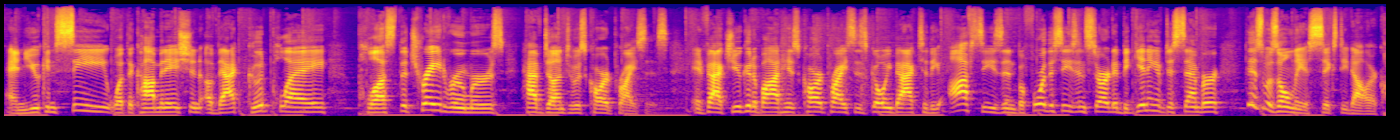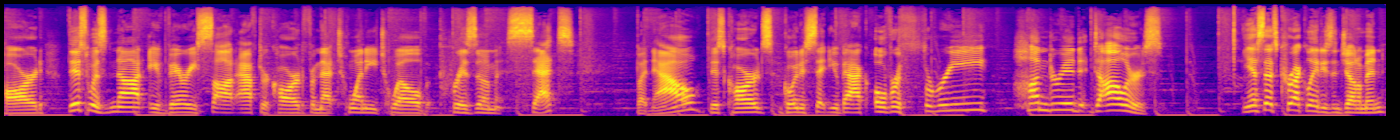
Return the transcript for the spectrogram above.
and you can see what the combination of that good play plus the trade rumors have done to his card prices. In fact, you could have bought his card prices going back to the offseason before the season started, beginning of December. This was only a $60 card. This was not a very sought after card from that 2012 Prism set. But now this card's going to set you back over $300. Yes, that's correct, ladies and gentlemen.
